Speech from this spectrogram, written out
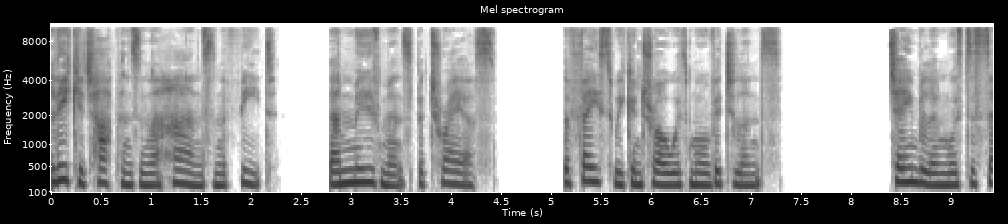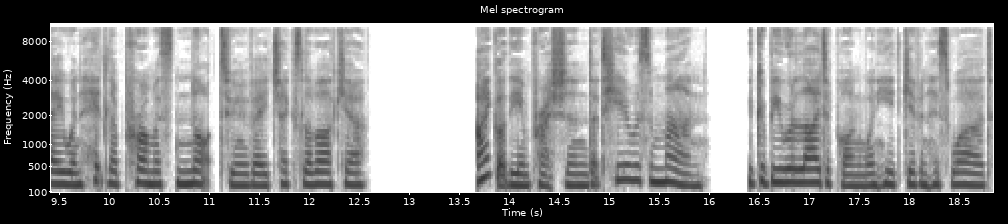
Leakage happens in the hands and the feet. Their movements betray us. The face we control with more vigilance. Chamberlain was to say when Hitler promised not to invade Czechoslovakia. I got the impression that here was a man who could be relied upon when he had given his word.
